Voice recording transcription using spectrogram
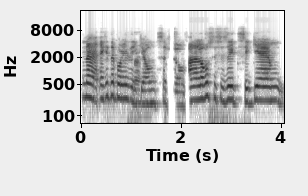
Ναι, έχετε πολύ δίκιο σε αυτό. Αναλόγως στη συζήτηση και μ,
